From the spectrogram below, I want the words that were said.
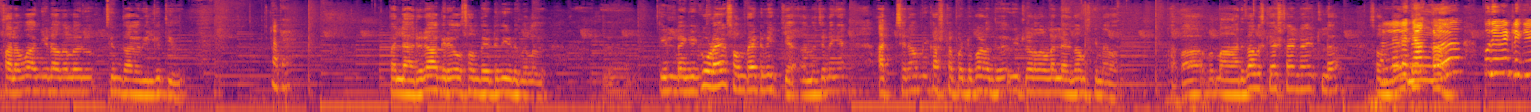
സ്ഥലം വാങ്ങിയിടാന്നുള്ള ഒരു ചിന്താഗതിയിലേക്ക് എത്തിയത്. അപ്പം എല്ലാവരും ഒരു ആഗ്രഹവും സ്വന്തമായിട്ട് വീട് എന്നുള്ളത്. ഉണ്ടെങ്കിൽ കൂടെ സ്വന്തമായിട്ട് വെക്കുക. എന്ന് വെച്ചിട്ടുണ്ടെങ്കിൽ അച്ഛനും അമ്മയും കഷ്ടപ്പെട്ട് പണിത് വീട്ടിലാണ് നമ്മളെല്ലാവരും താമസിക്കുന്നുണ്ടാവുക അപ്പം അപ്പൊ മാറി താമസിക്കാൻ ഇഷ്ടമായിട്ടില്ല പുതിയ വീട്ടിലേക്ക്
